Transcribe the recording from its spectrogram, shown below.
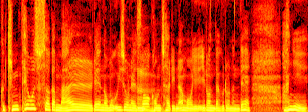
그 김태우 수사관 말에 너무 의존해서 음. 검찰이나 뭐 이런다 그러는데 아니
